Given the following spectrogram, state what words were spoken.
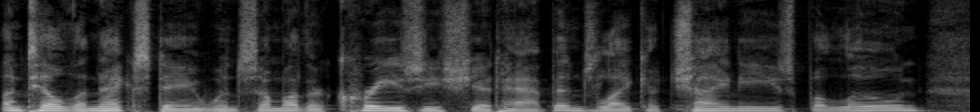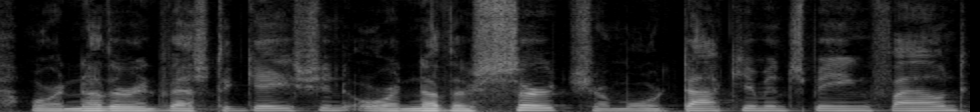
until the next day when some other crazy shit happens, like a Chinese balloon or another investigation or another search or more documents being found.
